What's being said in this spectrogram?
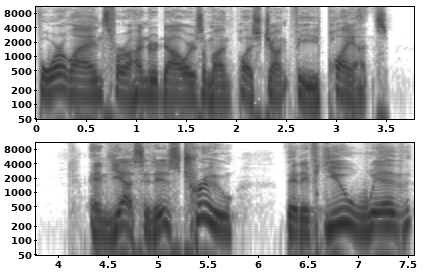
four lines for $100 a month plus junk fee plans. And yes, it is true that if you with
